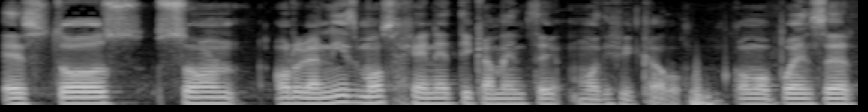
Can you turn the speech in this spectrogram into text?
Estos son organismos genéticamente modificados, como pueden ser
